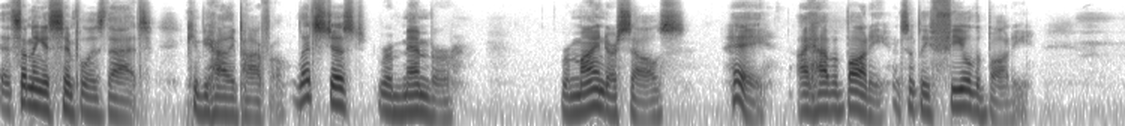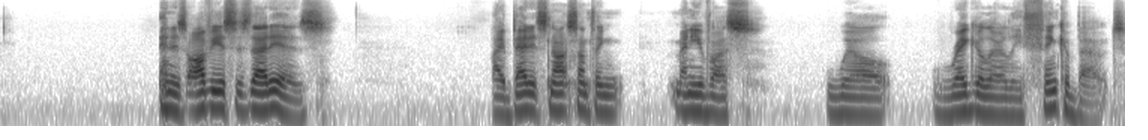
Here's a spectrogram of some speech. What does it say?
uh, something as simple as that can be highly powerful. Let's just remember, remind ourselves, hey, I have a body, and simply feel the body. And as obvious as that is, I bet it's not something many of us will regularly think about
